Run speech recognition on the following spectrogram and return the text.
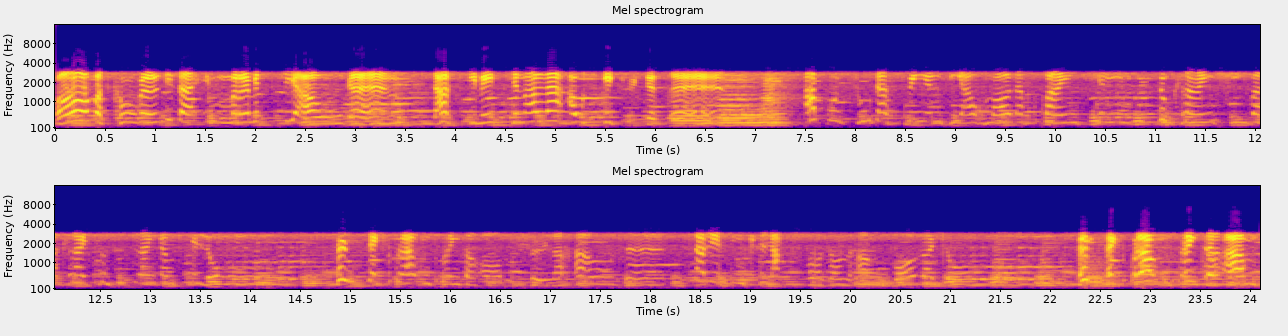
Oh, was kugeln die da immer mit die Augen, dass die Mädchen alle ausgetütet sind. Ab und zu, da schwingen sie auch mal das Beinchen, so klein Schieberkleid und Hütlein ganz gelungen. Fünf, sechs Brauten bringt er abends schön nach Hause, das ist ein Klaps vor so'n Hamburger Jungen. Fünf, sechs Brauten bringt er abends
